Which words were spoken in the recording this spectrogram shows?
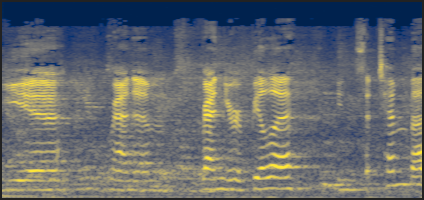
year. Ran um, ran Yurrebilla in September,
